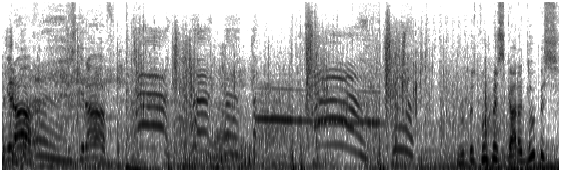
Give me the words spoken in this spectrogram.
Just Get jump off! Just get off! Ah! Rupus Poopus, got a lupus.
